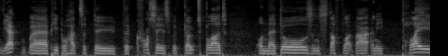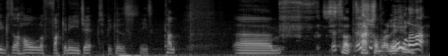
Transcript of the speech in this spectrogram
Yep, where people had to do the crosses with goat's blood on their doors and stuff like that, and he plagued the whole of fucking Egypt because he's a cunt. Um, just an attack on religion. All of that.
